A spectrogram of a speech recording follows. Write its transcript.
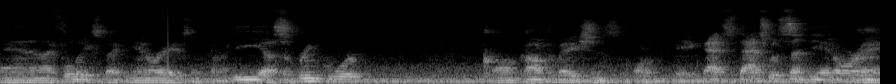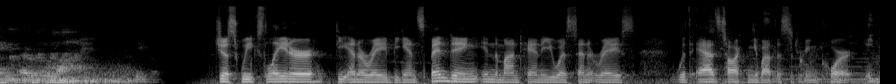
and I fully expect the NRA is going to come. The uh, Supreme Court um, confirmations are big. That's, that's what sent the NRA over the line. Just weeks later, the NRA began spending in the Montana U.S. Senate race with ads talking about the Supreme Court. In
